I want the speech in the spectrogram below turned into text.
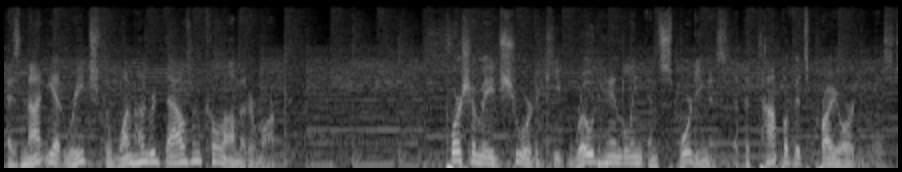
has not yet reached the 100,000 kilometer mark. Porsche made sure to keep road handling and sportiness at the top of its priority list.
